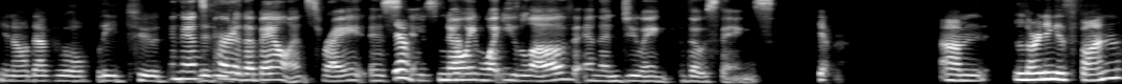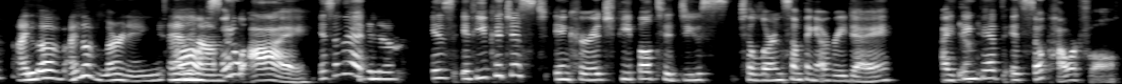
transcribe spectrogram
You know, that will lead to And that's disease. part of the balance, right? Is yeah. is knowing yeah. what you love and then doing those things. Yeah. Um learning is fun. I love I love learning and oh, um, so do I. Isn't that you know is if you could just encourage people to do to learn something every day i think yeah. that it's so powerful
